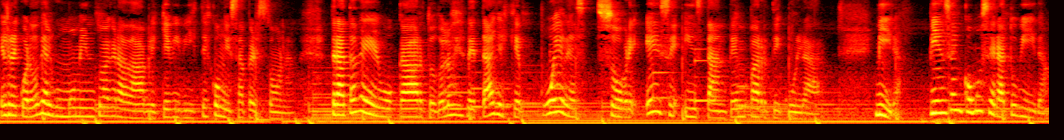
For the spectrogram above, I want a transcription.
el recuerdo de algún momento agradable que viviste con esa persona. Trata de evocar todos los detalles que puedas sobre ese instante en particular. Mira, piensa en cómo será tu vida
